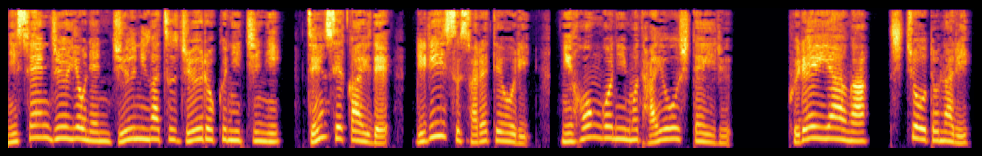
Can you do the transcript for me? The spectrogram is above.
2014年12月16日に全世界でリリースされており、日本語にも対応している。プレイヤーが市長となり、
